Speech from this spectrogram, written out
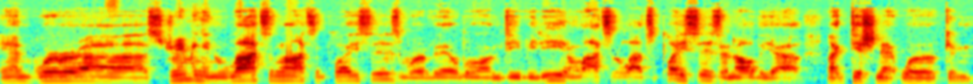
and we're uh, streaming in lots and lots of places. We're available on DVD in lots and lots of places, and all the uh, like Dish Network and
